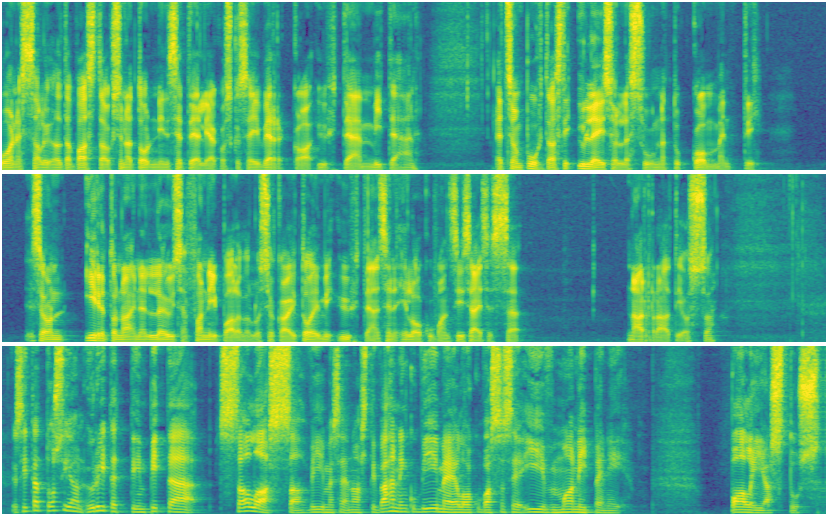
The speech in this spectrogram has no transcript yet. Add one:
huonesalioilta vastauksena tonnin seteliä, koska se ei verkkaa yhtään mitään. Että se on puhtaasti yleisölle suunnattu kommentti. Se on irtonainen löysä fanipalvelus, joka ei toimi yhtään sen elokuvan sisäisessä narraatiossa. Ja sitä tosiaan yritettiin pitää salassa viimeiseen asti, vähän niin kuin viime elokuvassa se Eve Moneypenny paljastus,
